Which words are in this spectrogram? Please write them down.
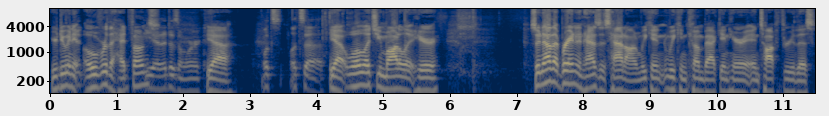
You're doing it It- over the headphones? Yeah, that doesn't work. Yeah. Let's let's uh Yeah, we'll let you model it here. So now that Brandon has his hat on, we can we can come back in here and talk through this.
